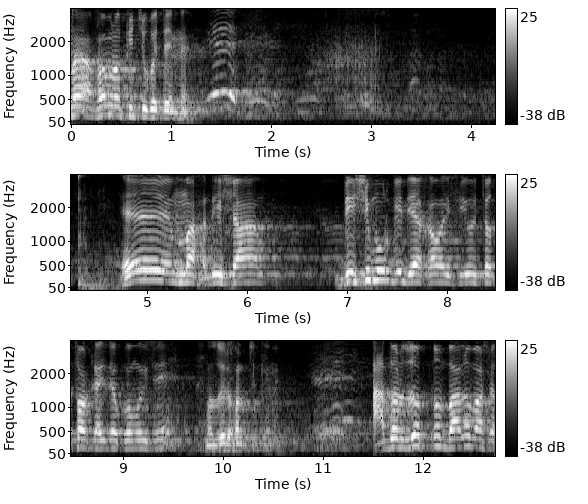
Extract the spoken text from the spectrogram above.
না, আপনার কিছু কইতেন না। হে মাহাদি সাহ দেশি মুরগি দিয়া খাওয়াইছি, ওই তো তরকারিটা কম হয়েছে মজুর এখন ঠিক না আদর যত্ন, ভালোবাসা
